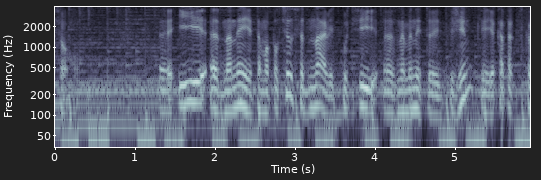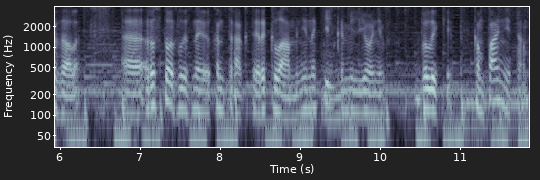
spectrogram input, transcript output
в цьому. Е, і е, на неї там ополчилися навіть у цій е, знаменитої жінки, яка так сказала, розторгли з нею контракти рекламні на кілька мільйонів. Великі компанії, там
